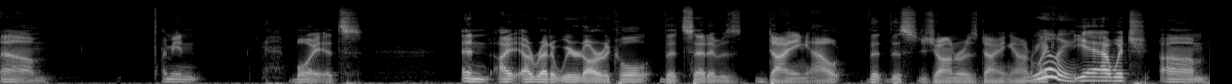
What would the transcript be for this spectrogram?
um, I mean, boy, it's. And I, I read a weird article that said it was dying out. That this genre is dying out. I'm like, Really? yeah, which um,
